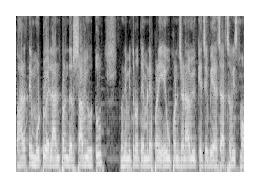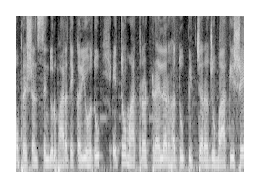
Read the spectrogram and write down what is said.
ભારતે મોટું એલાન પણ દર્શાવ્યું હતું. અને મિત્રો, તેમણે પણ એવું પણ જણાવ્યું કે જે બે હજાર છવ્વીસમાં ઓપરેશન સિંદૂર ભારતે કર્યું હતું, એ તો માત્ર ટ્રેલર હતું, પિક્ચર હજુ બાકી છે.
